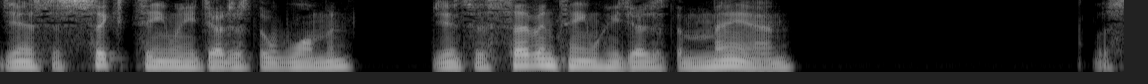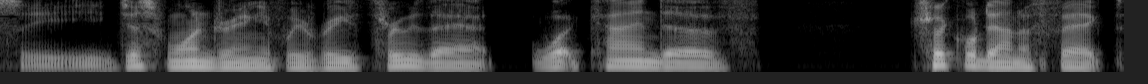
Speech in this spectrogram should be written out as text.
Genesis sixteen when he judges the woman, Genesis seventeen when he judges the man. Let's see. Just wondering if we read through that, what kind of trickle down effect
